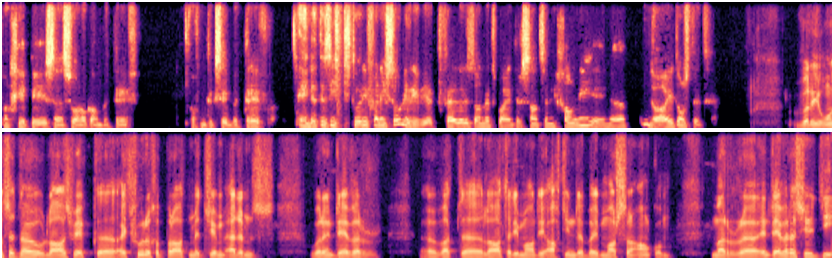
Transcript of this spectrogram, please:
van GPS en so ook aan betref of moet ek sê betref. En dit is die storie van die son hierdie week. Verder is daar niks baie interessants in die gang nie en uh daar het ons dit. Wil jy ons het nou laasweek uh, uitvoerig gepraat met Jim Adams oor Endeavour uh, wat uh, later die maand die 18de by Mars aankom. Maar uh, Endeavour is nie die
